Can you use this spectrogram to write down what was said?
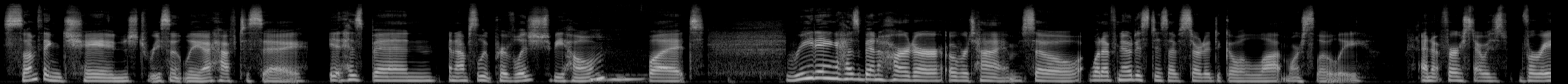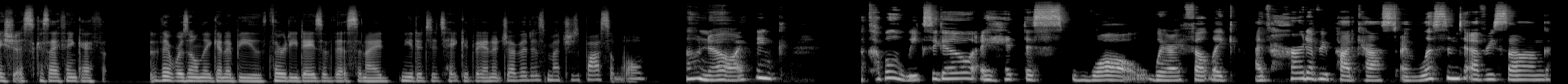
something changed recently, I have to say. It has been an absolute privilege to be home, Mhm. but reading has been harder over time. So, what I've noticed is I've started to go a lot more slowly. And at first, I was voracious because I think I th- there was only going to be 30 days of this, and I needed to take advantage of it as much as possible. Oh no, I think a couple of weeks ago, I hit this wall where I felt like I've heard every podcast, I've listened to every song,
